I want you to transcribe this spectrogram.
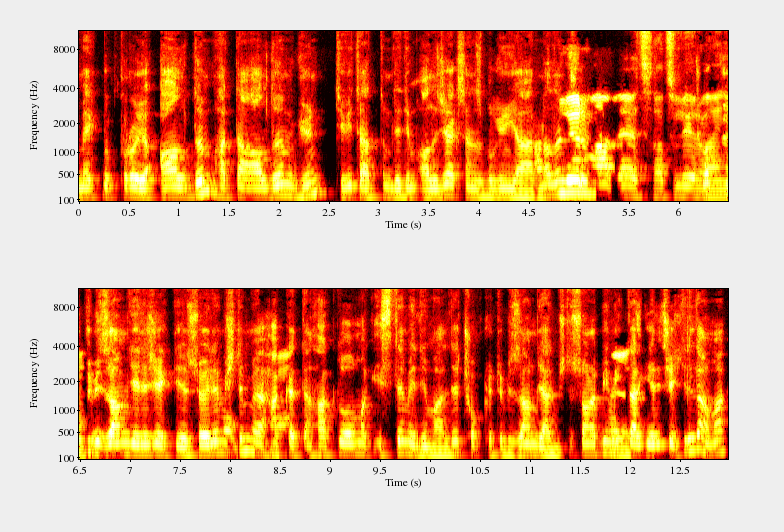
MacBook Pro'yu aldım. Hatta aldığım gün tweet attım. Dedim alacaksanız bugün yarın alın. Hatırlıyorum abi evet hatırlıyorum. Çok aynen. kötü bir zam gelecek diye söylemiştim evet, ve hakikaten haklı olmak istemediğim halde çok kötü bir zam gelmişti. Sonra bir evet. miktar geri çekildi ama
